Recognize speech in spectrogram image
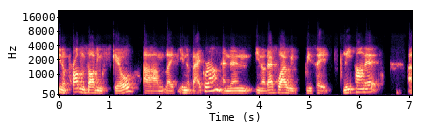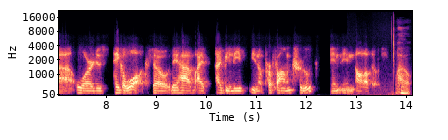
you know problem solving skill um, like in the background and then you know that's why we, we say sleep on it uh, or just take a walk so they have i i believe you know profound truth in in all of those Wow,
